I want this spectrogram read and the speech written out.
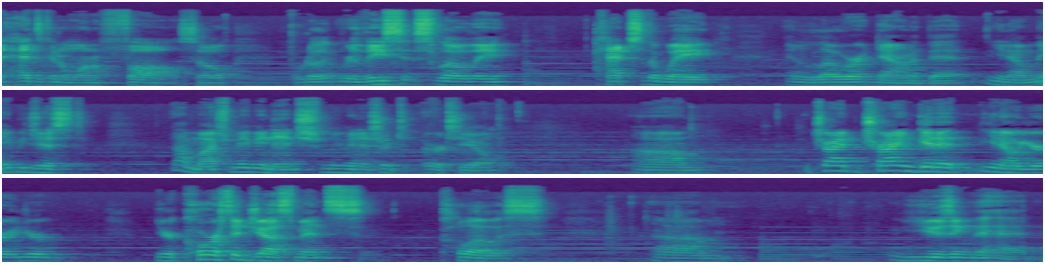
the head's going to want to fall. So re release it slowly, catch the weight, and lower it down a bit. You know, maybe just not much, maybe an inch, maybe an inch or, or two. Um, try try and get it. You know, your your your coarse adjustments close um, using the head.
